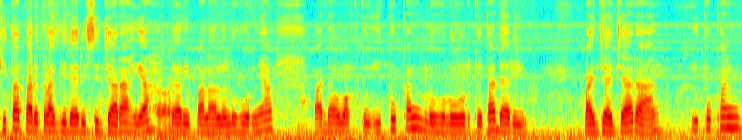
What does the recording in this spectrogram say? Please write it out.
kita tarik lagi dari sejarah ya Ah. dari para leluhurnya. Pada waktu itu kan leluhur kita dari Pajajaran itu kan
